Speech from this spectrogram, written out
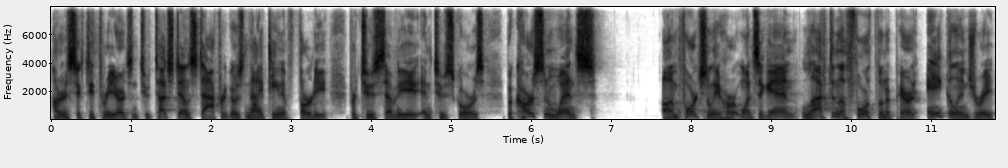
163 yards, and two touchdowns. Stafford goes 19 of 30 for 278 and two scores. But Carson Wentz unfortunately hurt once again. Left in the fourth with an apparent ankle injury,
